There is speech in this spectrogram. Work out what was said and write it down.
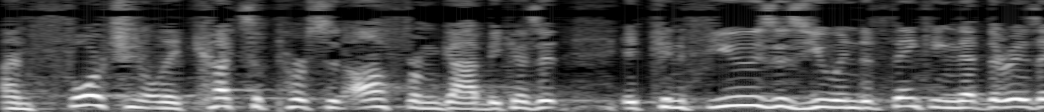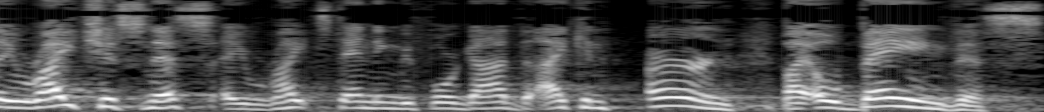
unfortunately cuts a person off from God because it, it confuses you into thinking that there is a righteousness, a right standing before God that I can earn by obeying this.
